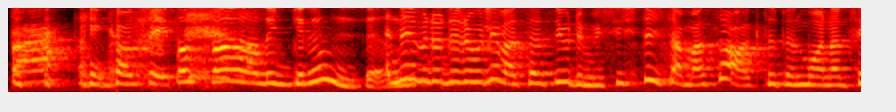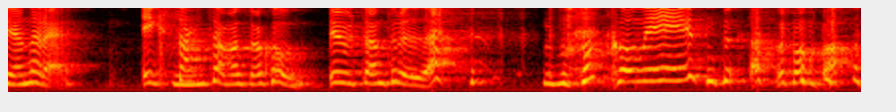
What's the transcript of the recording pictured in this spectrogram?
fucking konstigt. Vad fan är grejen? Nej men då det roliga var att sen så gjorde min syster samma sak typ en månad senare. Exakt samma situation, utan tröja. Kom in! Alltså man bara,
